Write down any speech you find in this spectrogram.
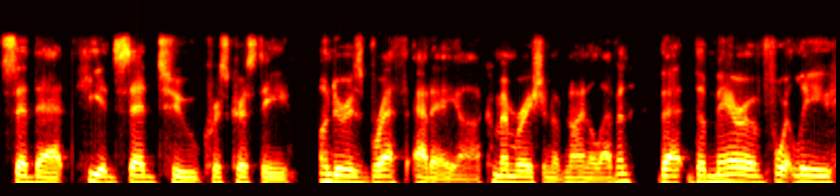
said that he had said to Chris Christie under his breath at a uh, commemoration of 9 11 that the mayor of Fort Lee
